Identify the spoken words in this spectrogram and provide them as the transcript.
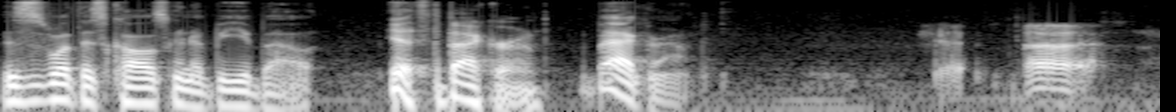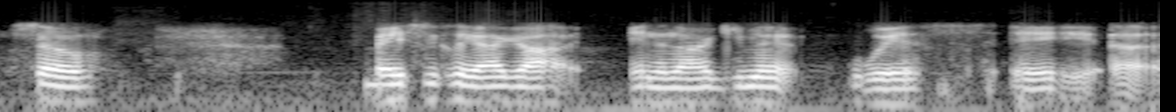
This is what this call is going to be about. Yeah, it's the background. The background. uh, so basically, I got in an argument with a uh,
